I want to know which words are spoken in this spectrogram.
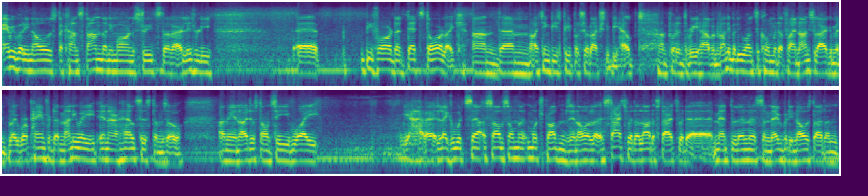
everybody knows that can't stand anymore on the streets that are literally. Uh, before the death's door, like, and um, I think these people should actually be helped and put into rehab. And if anybody wants to come with a financial argument, like we're paying for them anyway in our health system, so I mean, I just don't see why. Yeah, like it would solve so much problems, you know. It starts with a lot of starts with uh, mental illness, and everybody knows that. And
